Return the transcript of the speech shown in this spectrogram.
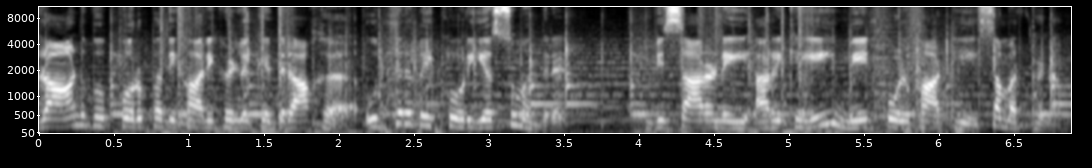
ராணுவ பொறுப்பதிகாரிகளுக்கு எதிராக உத்தரவை கோரிய சுமந்திரன். விசாரணை அறிக்கையை மேற்கோள் காட்டி சமர்ப்பணம்.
